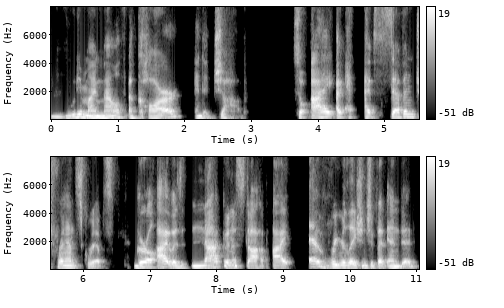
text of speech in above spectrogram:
mm-hmm. food in my mouth, a car, and a job. So I, I, I have seven transcripts. Girl, I was not going to stop. I every relationship that ended,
